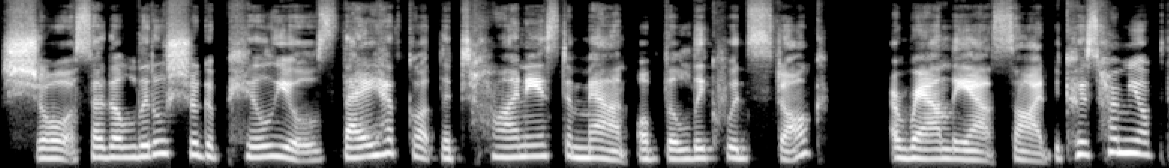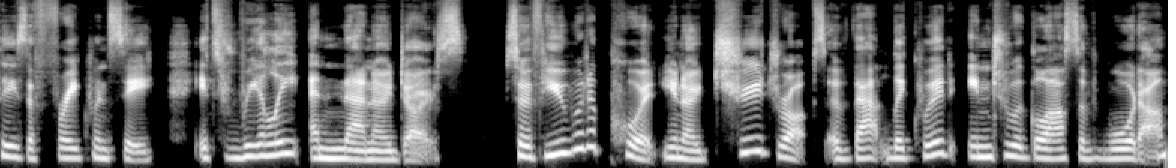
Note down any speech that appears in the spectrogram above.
Sure. So the little sugar pillules, they have got the tiniest amount of the liquid stock around the outside. Because homeopathy is a frequency, it's really a nano dose. So if you were to put, you know, two drops of that liquid into a glass of water,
